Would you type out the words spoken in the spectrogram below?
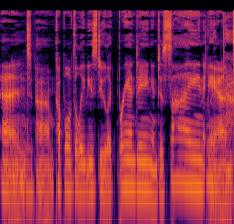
And um, a couple of the ladies do like branding and design and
